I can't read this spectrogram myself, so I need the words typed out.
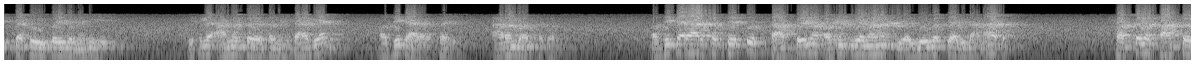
इसका कोई उपयोग नहीं है। इसलिए आनंद ऐसा नहीं कहा गया अधिकार अर्थ है, आरंभ अर्थ कर अधिकारार्थ से तो शास्त्र अभिक्रियमान योग से अभिधान सकल शास्त्र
